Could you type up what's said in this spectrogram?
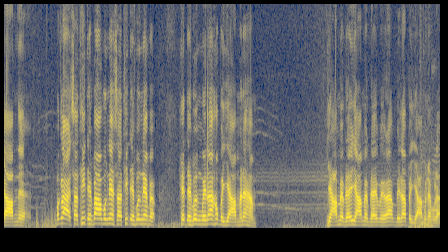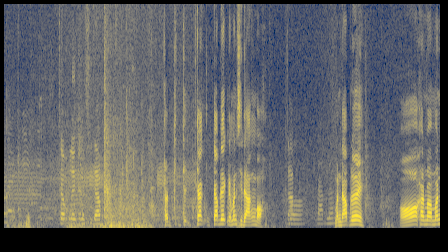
ยามเนี่ยบักล่ะสาธิตให้บ้าวเบิ่งแน่สาธิตให้เบิ่งแน่แบบเฮ็ดให้เบิ่งเวลาเฮาไปยามหั้นนะฮัมยามแบบใดยามแบบใดเวลาเวลาไปยามหั้นนะบักล่ะจับเล็กมาสิดับถ้าจักจับเล็กเนี่ยมันสิดังบ่ดับดับ เลยมันดับเลย อ๋อคันว่ามัน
